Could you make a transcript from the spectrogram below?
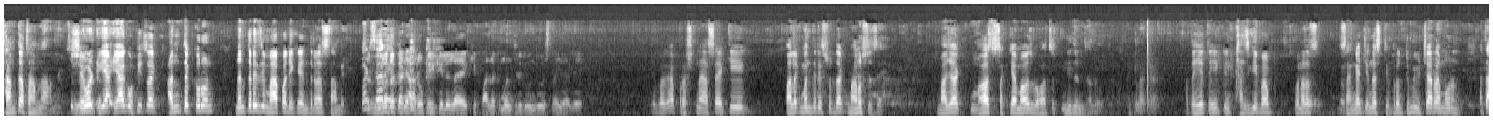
थांबता थांबणार नाही. शेवट या या गोष्टीचा अंत करून नंतरच ही महापालिका यंत्रणा थांबेल. सर, विरोधकाने आरोपही केलेला आहे की पालकमंत्री दोन दिवस नाही आले? हे बघा प्रश्न असा आहे की पालकमंत्री सुद्धा माणूसच आहे. माझ्या मावस सख्या मावस भावाचं निधन झालं होतं. ऐकला का आता हे तर एक एक खाजगी बाब कोणाला सांगायची नसते परंतु तुम्ही विचारला म्हणून. आता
